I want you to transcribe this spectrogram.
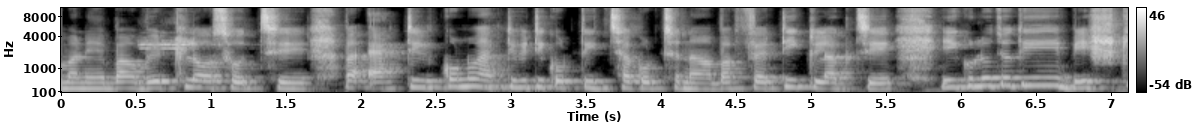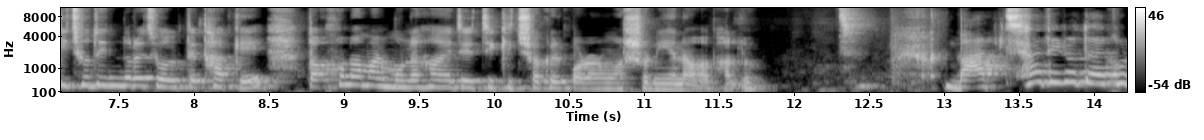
মানে বা ওয়েট লস হচ্ছে বা অ্যাক্টিভ কোনো অ্যাক্টিভিটি করতে ইচ্ছা করছে না বা ফ্যাটিক লাগছে, এগুলো যদি বেশ কিছুদিন ধরে চলতে থাকে, তখন আমার মনে হয় যে চিকিৎসকের পরামর্শ নিয়ে নেওয়া ভালো। বাচ্চাদেরও তো এখন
